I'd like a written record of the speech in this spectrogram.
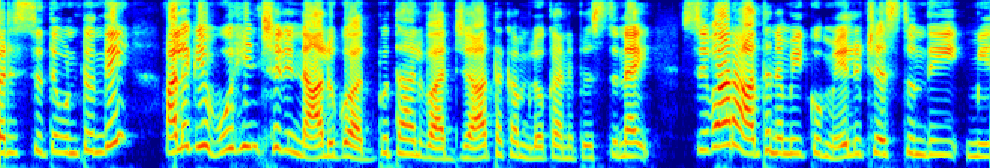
పరిస్థితి ఉంటుంది. అలాగే ఊహించని నాలుగు అద్భుతాలు వారి జాతకంలో కనిపిస్తున్నాయి. శివారాధన మీకు మేలు చేస్తుంది. మీ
